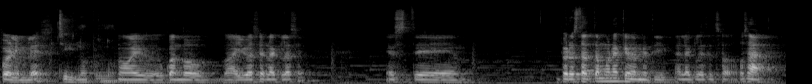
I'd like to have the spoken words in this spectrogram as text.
por el inglés. Sí, no, pues no. No, y cuando iba a hacer la clase. Este. Pero está tan buena que me metí a la clase el sábado. O sea,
